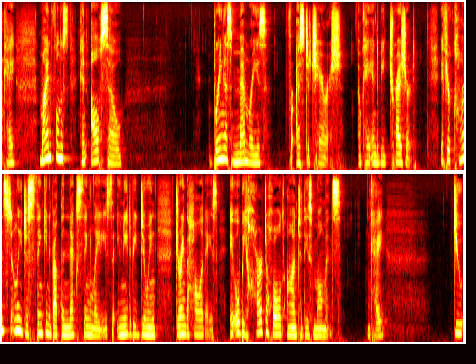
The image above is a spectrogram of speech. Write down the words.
Okay? Mindfulness can also bring us memories for us to cherish, okay, and to be treasured. If you're constantly just thinking about the next thing, ladies, that you need to be doing during the holidays, it will be hard to hold on to these moments. Okay. Do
